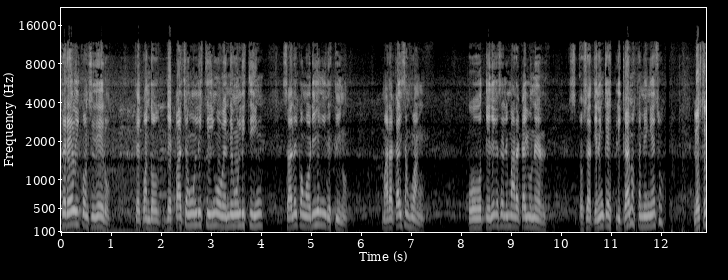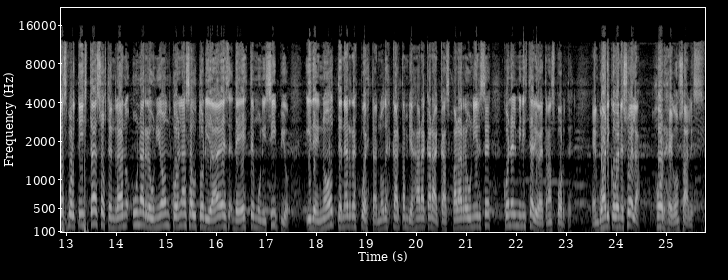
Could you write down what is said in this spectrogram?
creo y considero que cuando despachan un listín o venden un listín, sale con origen y destino. Maracay San Juan. O tiene que salir Maracay UNER. O sea, tienen que explicarnos también eso. Los transportistas sostendrán una reunión con las autoridades de este municipio y de no tener respuesta no descartan viajar a Caracas para reunirse con el Ministerio de Transporte. En Guárico, Venezuela, Jorge González.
